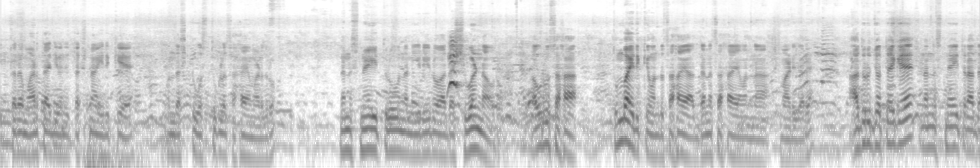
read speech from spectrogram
ಈ ಥರ ಮಾಡ್ತಾ ಇದ್ದೀವಿ ತಕ್ಷಣ ಇದಕ್ಕೆ ಒಂದಷ್ಟು ವಸ್ತುಗಳ ಸಹಾಯ ಮಾಡಿದ್ರು. ನನ್ನ ಸ್ನೇಹಿತರು, ನನ್ನ ಹಿರಿಯರು ಆದ ಶಿವಣ್ಣ ಅವರು ಅವರು ಸಹ ತುಂಬ ಇದಕ್ಕೆ ಒಂದು ಸಹಾಯ, ಧನ ಸಹಾಯವನ್ನು ಮಾಡಿದ್ದಾರೆ. ಅದ್ರ ಜೊತೆಗೆ ನನ್ನ ಸ್ನೇಹಿತರಾದ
